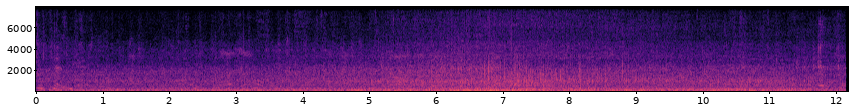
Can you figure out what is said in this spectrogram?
pumpkin.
